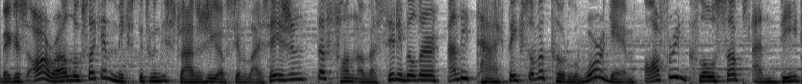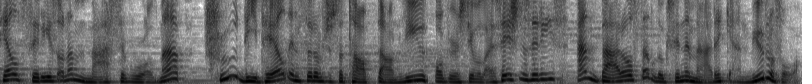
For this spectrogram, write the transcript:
Because Ara looks like a mix between the strategy of civilization, the fun of a city builder, and the tactics of a total war game, offering close-ups and detailed cities on a massive world map, true detail instead of just a top-down view of your civilization cities, and battles that look cinematic and beautiful.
